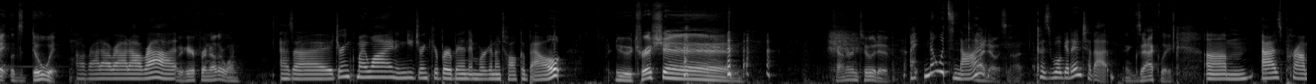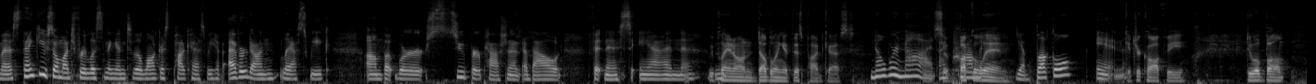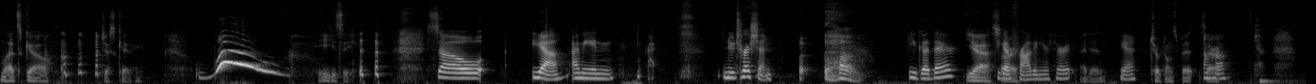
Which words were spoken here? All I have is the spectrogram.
right, let's do it. All right, all right, all right. We're here for another one. As I drink my wine and you drink your bourbon, and we're going to talk about. Nutrition. Counterintuitive. I, no, it's not. I know it's not. Because we'll get into that. Exactly. Um, As promised, thank you so much for listening into the longest podcast we have ever done last week. Um, but we're super passionate about fitness and We plan on doubling it this podcast. no, we're not. So I buckle promi- in. Yeah, buckle in. Get your coffee. Do a bump. Let's go. Just kidding. Woo! Easy. So, yeah, I mean, nutrition. you good there? Yeah. Did you sorry. get a frog in your throat? I did. Yeah. Choked on spit. Sorry. Uh-huh.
